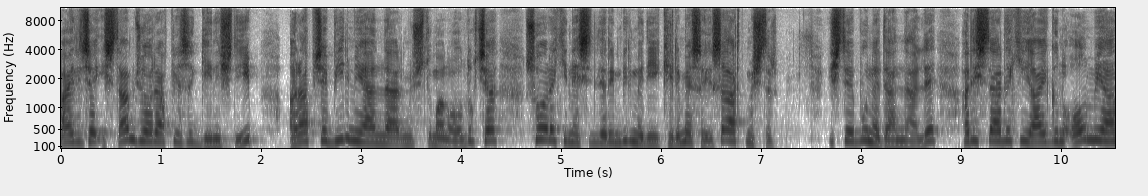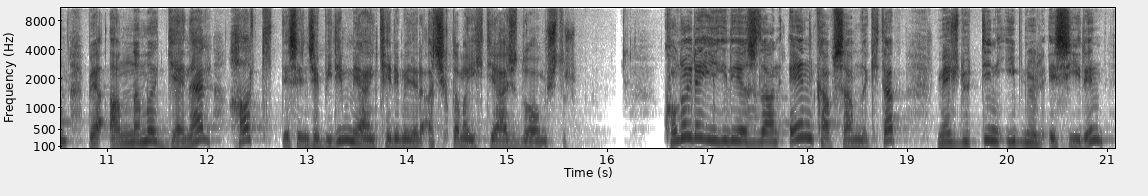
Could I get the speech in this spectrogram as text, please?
Ayrıca İslam coğrafyası genişleyip Arapça bilmeyenler Müslüman oldukça sonraki nesillerin bilmediği kelime sayısı artmıştır. İşte bu nedenlerle hadislerdeki yaygın olmayan ve anlamı genel halk kitlesince bilinmeyen kelimeleri açıklama ihtiyacı doğmuştur. Konuyla ilgili yazılan en kapsamlı kitap Mecdüddin İbnül Esir'in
